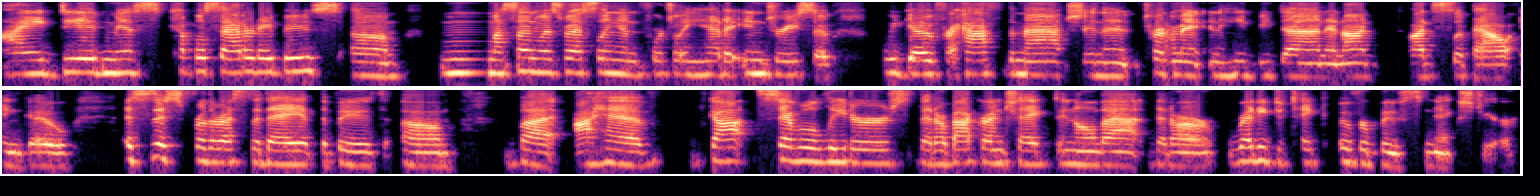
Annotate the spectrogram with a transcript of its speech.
I did miss a couple Saturday boosts. Um, my son was wrestling. Unfortunately, he had an injury, so we'd go for half the match in the tournament, and he'd be done, and I'd I'd slip out and go assist for the rest of the day at the booth. Um, but I have got several leaders that are background checked and all that that are ready to take over booths next year.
